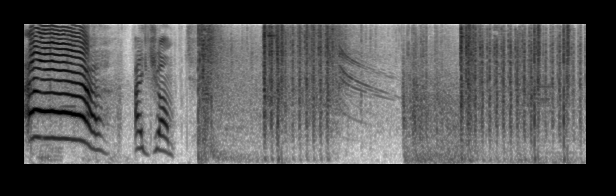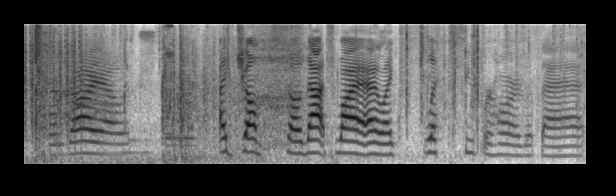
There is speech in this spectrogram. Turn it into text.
Ah! I jumped. Don't die, Alex. I jumped, so that's why I like flicked super hard with that.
